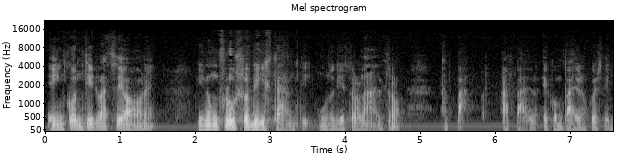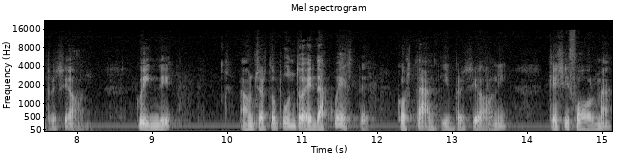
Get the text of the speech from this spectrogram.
E in continuazione, in un flusso di istanti, uno dietro l'altro, appaiono e compaiono queste impressioni. Quindi, a un certo punto è da queste costanti impressioni che si forma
